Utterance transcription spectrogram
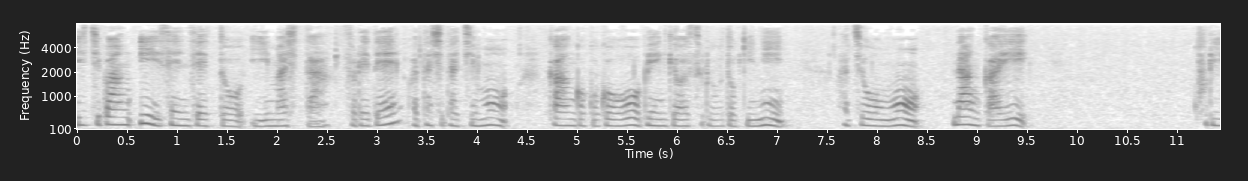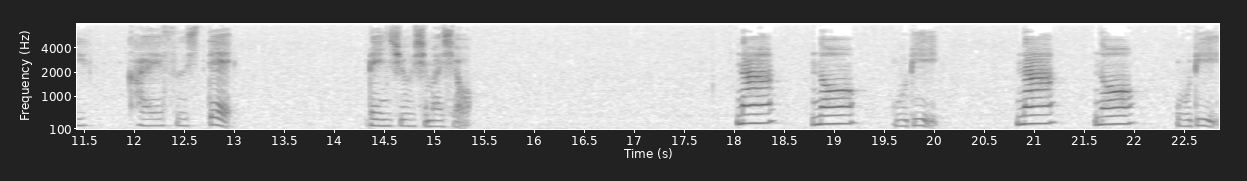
一番いい先生と言いましたそれで私たちも韓国語を勉強するときに発音を何回 繰り返すして練習しましょう。な、の、うり、な、の、うり、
